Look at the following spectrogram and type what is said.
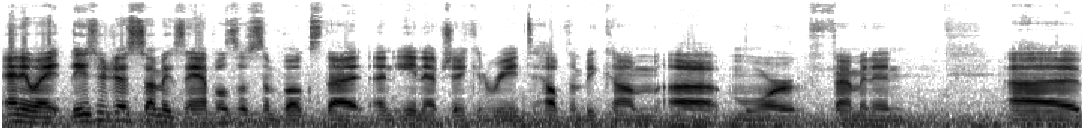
Anyway, these are just some examples of some books that an ENFJ can read to help them become uh, more feminine. Uh,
